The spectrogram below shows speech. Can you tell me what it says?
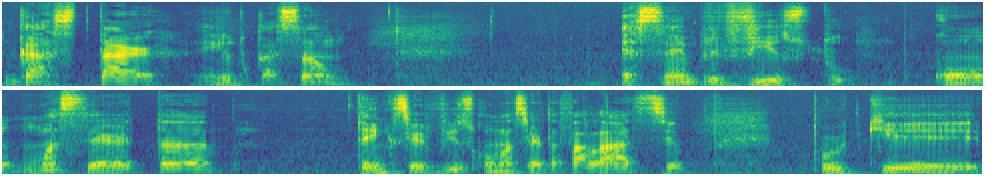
gastar em educação é sempre visto com uma certa tem que ser visto com uma certa falácia porque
